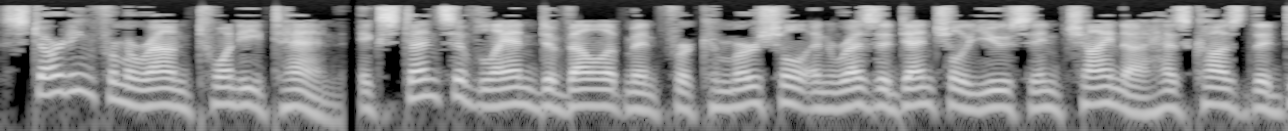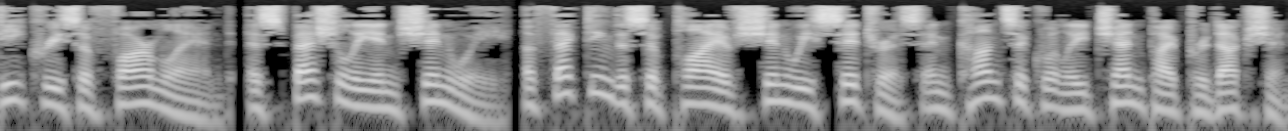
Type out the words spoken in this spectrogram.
Starting from around 2010, extensive land development for commercial and residential use in China has caused the decrease of farmland, especially in Xinhui, affecting the supply of Xinhui citrus and consequently chenpi production.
